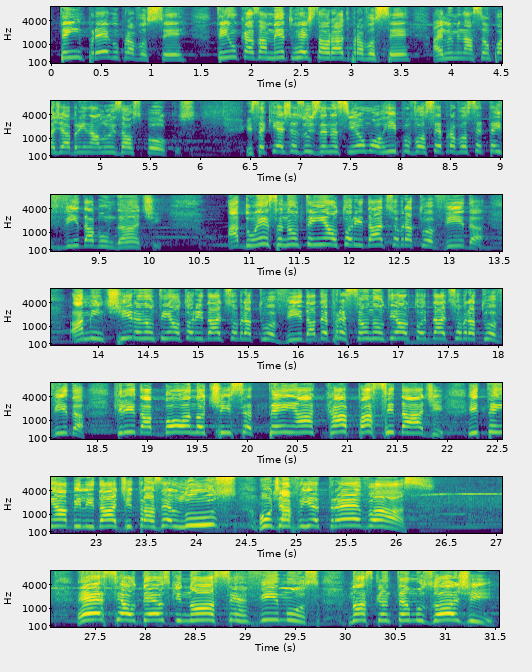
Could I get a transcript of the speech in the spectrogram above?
tem emprego para você, tem um casamento restaurado para você, a iluminação pode abrir na luz aos poucos. Isso aqui é Jesus dizendo assim: Eu morri por você para você ter vida abundante. A doença não tem autoridade sobre a tua vida. A mentira não tem autoridade sobre a tua vida. A depressão não tem autoridade sobre a tua vida. Querida, a boa notícia tem a capacidade e tem a habilidade de trazer luz onde havia trevas. Esse é o Deus que nós servimos. Nós cantamos hoje.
